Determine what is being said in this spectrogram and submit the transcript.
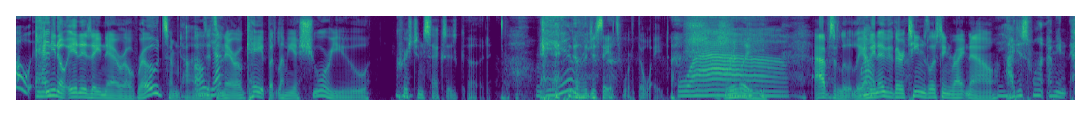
Oh, And you know it is a narrow road sometimes. Oh, it's yeah. a narrow gate, but let me assure you, Christian sex is good. really? They'll just say it's worth the wait. Wow. Really? Absolutely. Wow. I mean, if there are teens listening right now, Yeah. I just want. I mean,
